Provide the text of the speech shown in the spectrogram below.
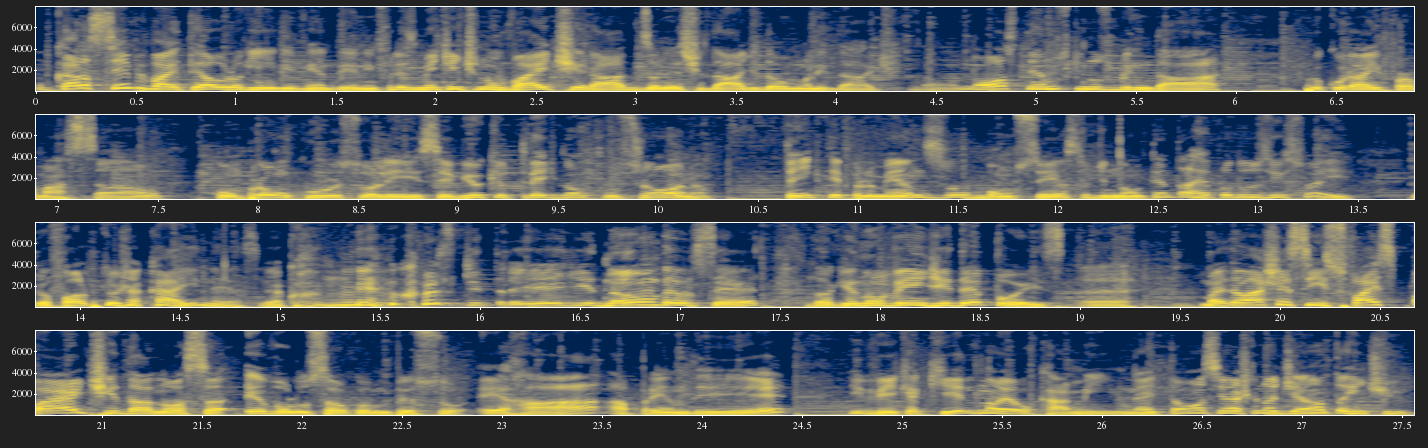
o cara sempre vai ter alguém ali vendendo. Infelizmente, a gente não vai tirar a desonestidade da humanidade. Então, nós temos que nos blindar, procurar informação. Comprou um curso ali, você viu que o trade não funciona? Tem que ter pelo menos o bom senso de não tentar reproduzir isso aí. Eu falo porque eu já caí nessa. Já comprei o curso de trade e não deu certo. Só que eu não vendi depois. É. Mas eu acho assim, isso faz parte da nossa evolução como pessoa. Errar, aprender e ver que aquele não é o caminho, né? Então, assim, eu acho que não adianta a gente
